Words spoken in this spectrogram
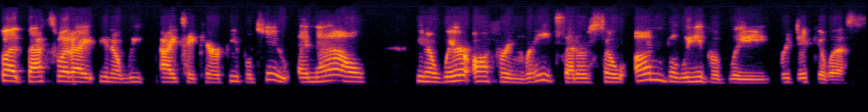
but that's what i you know we i take care of people too and now you know we're offering rates that are so unbelievably ridiculous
